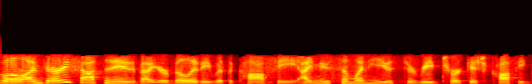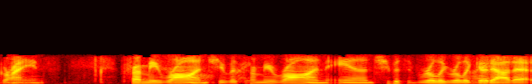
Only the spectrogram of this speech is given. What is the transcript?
Well, I'm very fascinated about your ability with the coffee. I knew someone who used to read Turkish coffee grinds from Iran. She was from Iran, and she was really, really good at it.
